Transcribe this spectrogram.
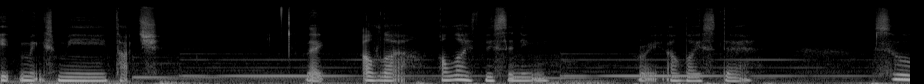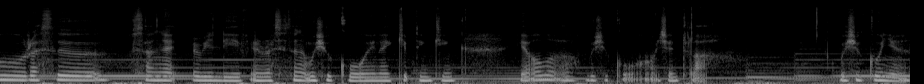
it makes me touch. Like Allah Allah is listening. Right Allah is there so rasa sangat relief and rasa sangat bersyukur and I keep thinking ya Allah bersyukur macam tu lah. Bersyukurnya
